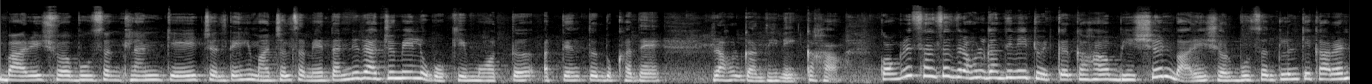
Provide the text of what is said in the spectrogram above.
बारिश व भूस्खलन के चलते हिमाचल समेत अन्य राज्यों में लोगों की मौत अत्यंत दुखद है, राहुल गांधी ने कहा। कांग्रेस सांसद राहुल गांधी ने ट्वीट कर कहा, भीषण बारिश और भूस्खलन के कारण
